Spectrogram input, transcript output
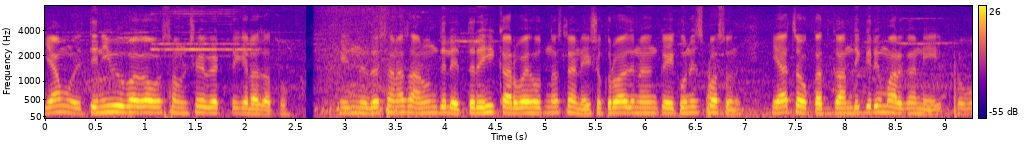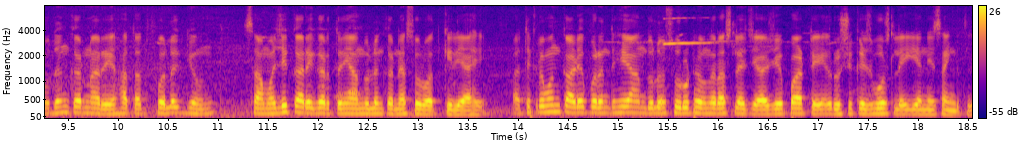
यामुळे तिन्ही विभागावर संशय व्यक्त केला जातो. हे निदर्शनास आणून दिले तरीही कारवाई होत नसल्याने शुक्रवार दिनांक एकोणीसपासून या चौकात गांधीगिरी मार्गाने प्रबोधन करणारे हातात फलक घेऊन सामाजिक कार्यकर्त्यांनी आंदोलन करण्यास सुरुवात केली आहे. अतिक्रमण काढेपर्यंत हे आंदोलन सुरू ठेवणार असल्याचे अजय पाटे ऋषिकेश भोसले यांनी सांगितले.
